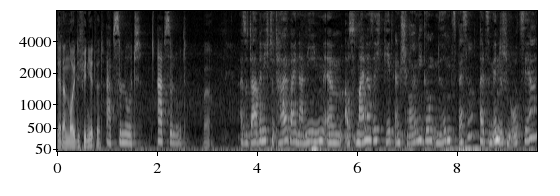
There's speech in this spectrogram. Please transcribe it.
der dann neu definiert wird. Absolut, absolut. Ja. Also da bin ich total bei Nanin. Ähm, aus meiner Sicht geht Entschleunigung nirgends besser als im Indischen Ozean.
